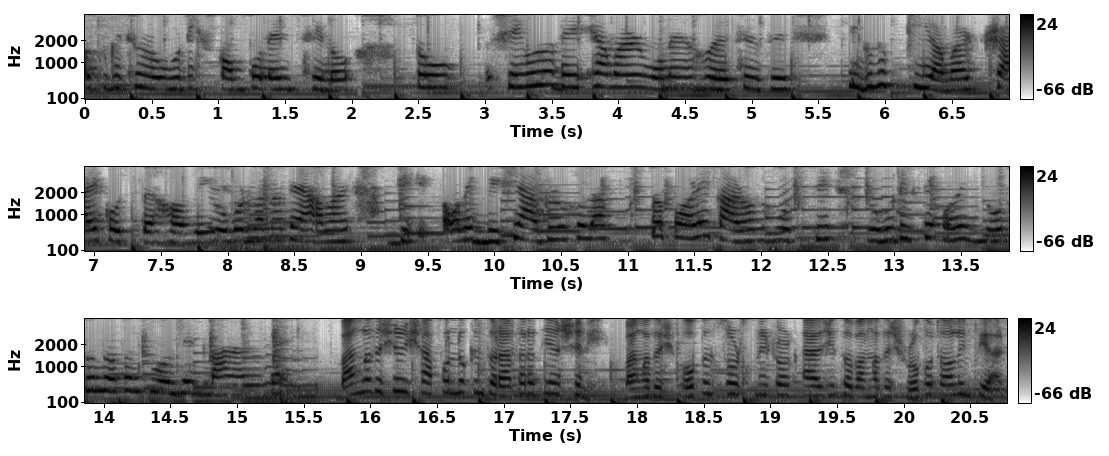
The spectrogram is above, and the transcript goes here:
অল্প কিছু রোবোটিক্স কম্পোনেন্ট ছিল। তো সেগুলো দেখে আমার মনে হয়েছে যে, এগুলো কি আমার ট্রাই করতে হবে? রোবট বানাতে আমার অনেক বেশি আগ্রহ লাগতে পড়ে, কারণ হচ্ছে রোবোটিক্সে অনেক নতুন নতুন প্রজেক্ট বানানো যায়। বাংলাদেশের এই সাফল্য কিন্তু রাতারাতি আসেনি। বাংলাদেশ ওপেন সোর্স নেটওয়ার্ক আয়োজিত Bangladesh robot olympiad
